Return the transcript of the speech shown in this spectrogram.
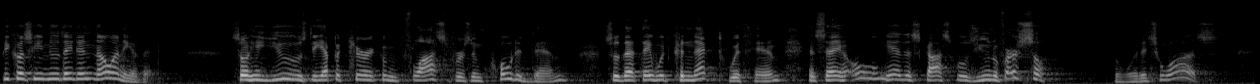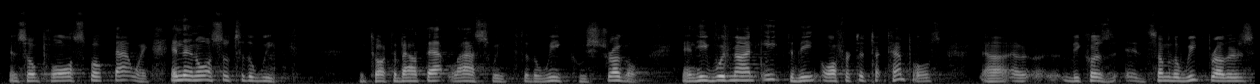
because he knew they didn't know any of it. So he used the Epicurean philosophers and quoted them so that they would connect with him and say, oh, yeah, this gospel is universal, which it was. And so Paul spoke that way. And then also to the weak. We talked about that last week to the weak who struggle. And he would not eat the meat offered to temples uh, uh, because some of the weak brothers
